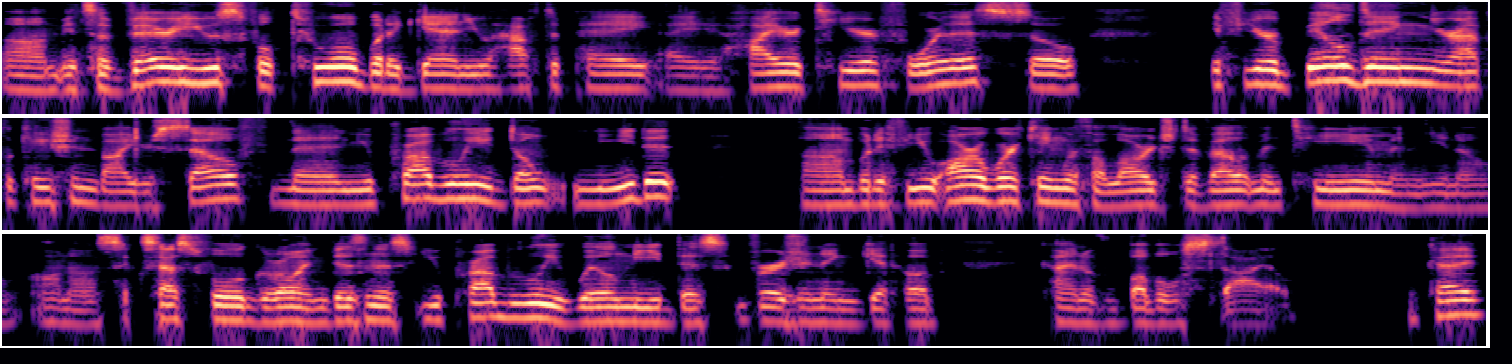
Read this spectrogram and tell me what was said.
Um, it's a very useful tool, but again, you have to pay a higher tier for this. So if you're building your application by yourself, then you probably don't need it. Um, but if you are working with a large development team and you know on a successful growing business, you probably will need this versioning GitHub kind of bubble style. Okay.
